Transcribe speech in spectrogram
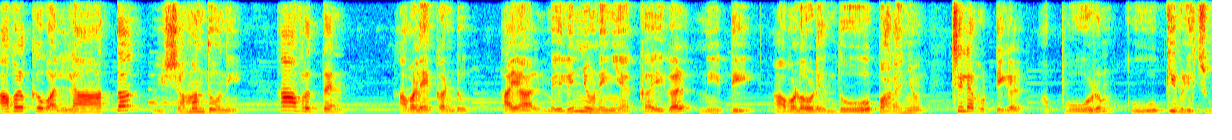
അവൾക്ക് വല്ലാത്ത വിഷമം തോന്നി. ആ വൃദ്ധൻ അവളെ കണ്ടു. അയാൾ മെലിഞ്ഞുണങ്ങിയ കൈകൾ നീട്ടി അവളോട് എന്തോ പറഞ്ഞു. ചില കുട്ടികൾ അപ്പോഴും കൂക്കി വിളിച്ചു.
